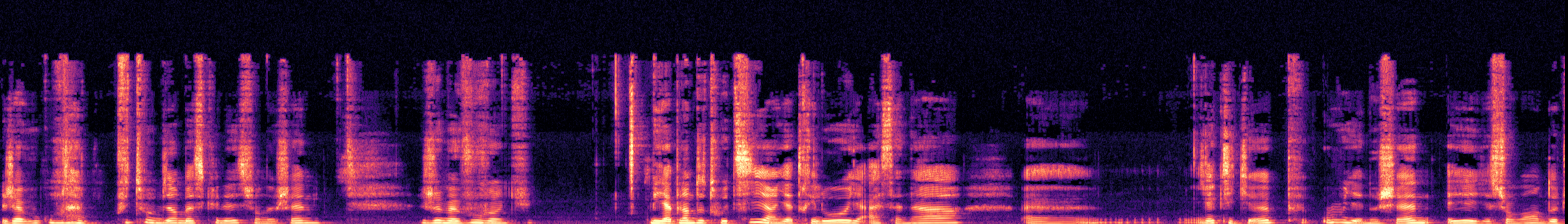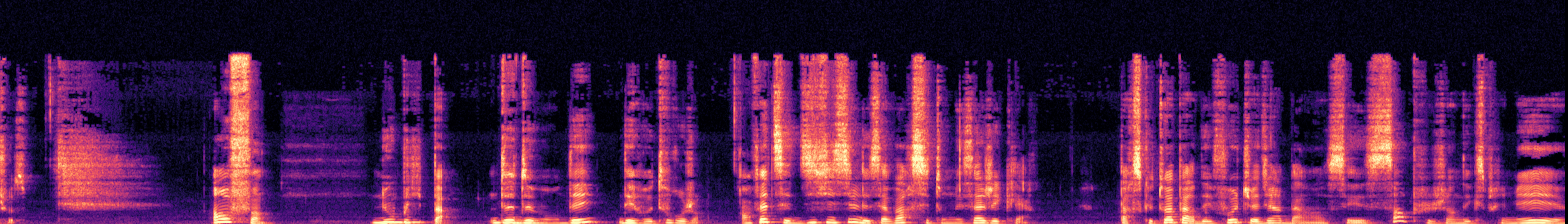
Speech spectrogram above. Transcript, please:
j'avoue qu'on a plutôt bien basculé sur Notion, je m'avoue vaincu. Mais il y a plein d'autres outils, hein. il y a Trello, il y a Asana, euh, il y a ClickUp, ou il y a Notion, et il y a sûrement d'autres choses. Enfin, n'oublie pas de demander des retours aux gens. En fait, c'est difficile de savoir si ton message est clair. Parce que toi, par défaut, tu vas dire, ben, c'est simple, je viens d'exprimer euh,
